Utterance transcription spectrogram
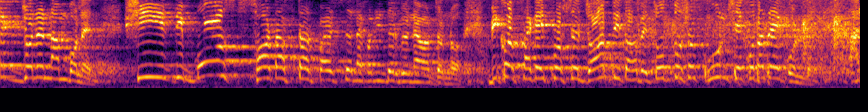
একজনের নাম বলেন। She is the most short after person এখন ইন্টারভিউ নেওয়ার জন্য। বিকজ তাকে এই প্রশ্নের জবাব দিতে হবে চোদ্দশো খুন সে কোথা থেকে করল? আর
